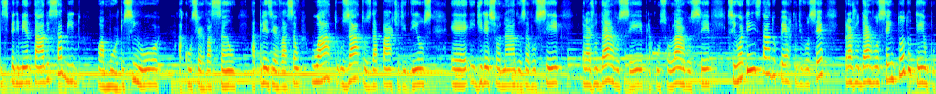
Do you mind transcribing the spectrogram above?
experimentado e sabido o amor do Senhor, a conservação, a preservação, ato, os atos da parte de Deus é, direcionados a você, para ajudar você, para consolar você. O Senhor tem estado perto de você para ajudar você em todo o tempo.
